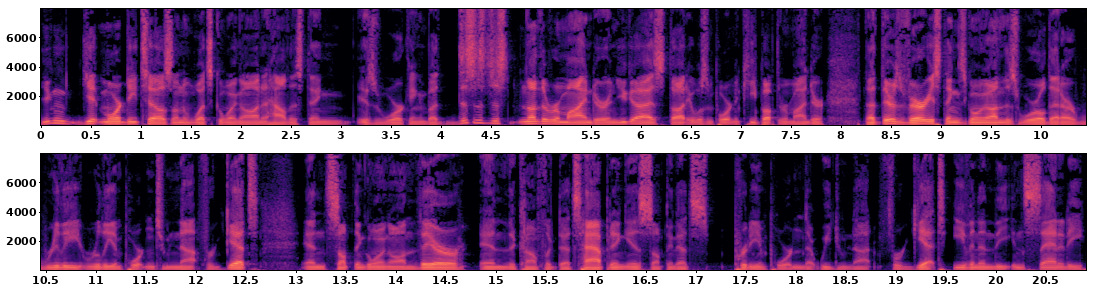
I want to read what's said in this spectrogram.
you can get more details on what's going on and how this thing is working. But this is just another reminder, and you guys thought it was important to keep up the reminder that there's various things going on in this world that are really, really important to not forget. And something going on there and the conflict that's happening is something that's pretty important that we do not forget, even in the insanity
